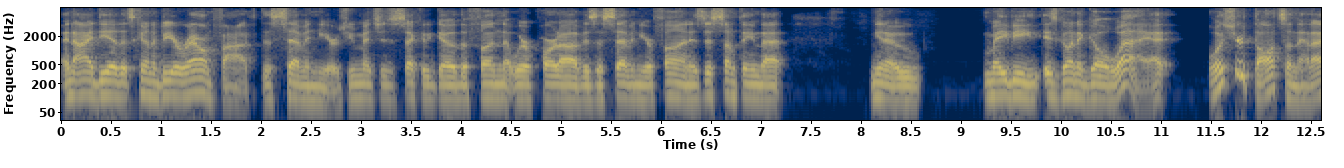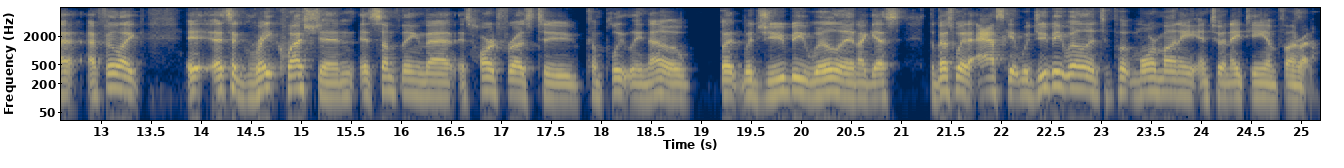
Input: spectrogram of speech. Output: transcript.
an idea that's going to be around five to seven years? You mentioned a second ago the fund that we're a part of is a seven year fund. Is this something that you know maybe is going to go away? I, what's your thoughts on that? I I feel like it, it's a great question. It's something that is hard for us to completely know. But would you be willing? I guess the best way to ask it: Would you be willing to put more money into an ATM fund right now?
